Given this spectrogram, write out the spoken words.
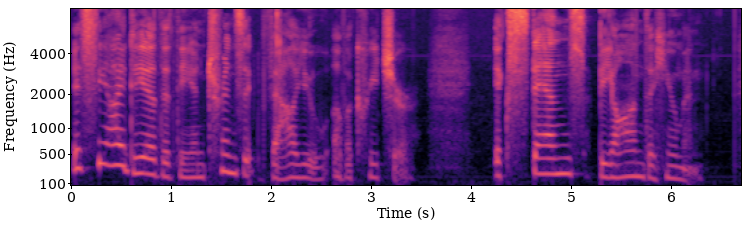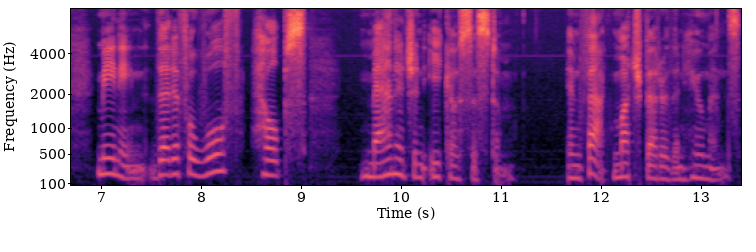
It's the idea that the intrinsic value of a creature extends beyond the human, meaning that if a wolf helps manage an ecosystem, in fact, much better than humans,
